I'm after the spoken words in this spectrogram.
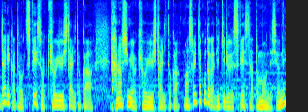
誰かとスペースを共有したりとか楽しみを共有したりとか、まあ、そういったことができるスペースだと思うんですよね。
